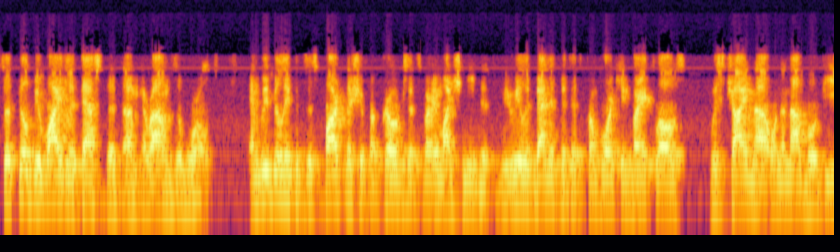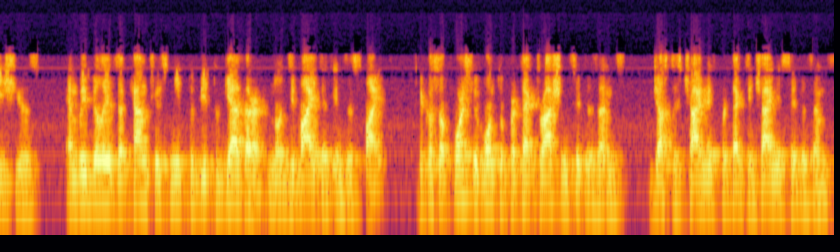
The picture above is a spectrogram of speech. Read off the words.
So it will be widely tested um, around the world. And we believe it's this partnership approach that's very much needed. We really benefited from working very close with China on a number of issues. And we believe that countries need to be together, not divided in this fight. Because of course we want to protect Russian citizens, just as China is protecting Chinese citizens.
